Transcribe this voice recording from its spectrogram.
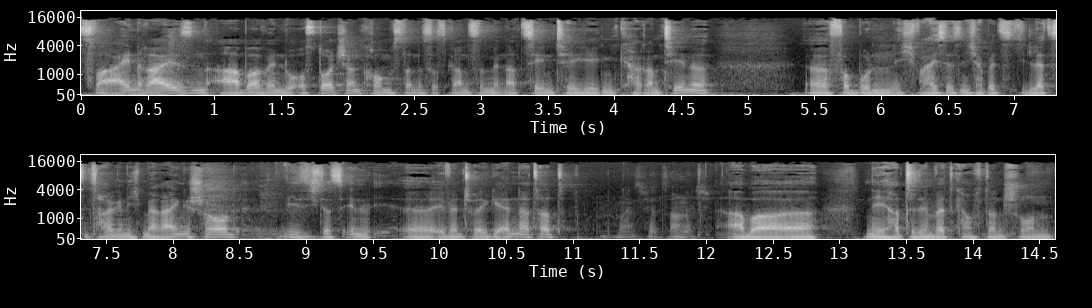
zwar einreisen, aber wenn du aus Deutschland kommst, dann ist das Ganze mit einer zehntägigen Quarantäne äh, verbunden. Ich weiß jetzt nicht, ich habe jetzt die letzten Tage nicht mehr reingeschaut, wie sich das in, äh, eventuell geändert hat. Weiß ich jetzt auch nicht. Aber äh, nee, hatte den Wettkampf dann schon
